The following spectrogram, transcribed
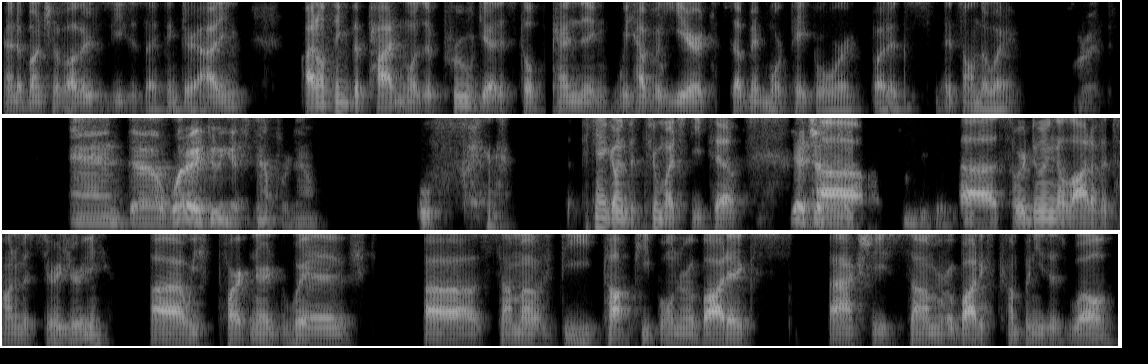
and a bunch of other diseases I think they're adding. I don't think the patent was approved yet. It's still pending. We have a year to submit more paperwork, but it's it's on the way. All right. And uh, what are you doing at Stanford now? Oof. I can't go into too much detail. Yeah, just uh, uh, so we're doing a lot of autonomous surgery. Uh, we've partnered with uh, some of the top people in robotics, actually some robotics companies as well,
